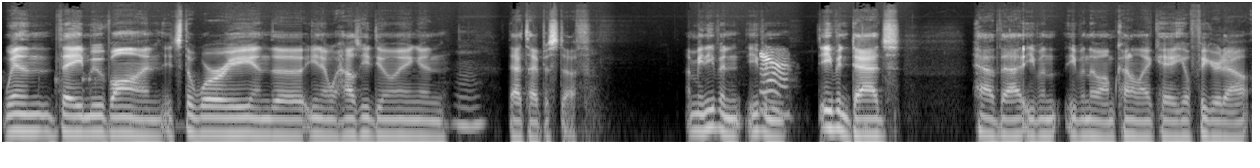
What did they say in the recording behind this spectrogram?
when they move on, it's the worry and the you know how's he doing and mm-hmm. that type of stuff. I mean, even even yeah. even dads have that. Even even though I'm kind of like, hey, he'll figure it out.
